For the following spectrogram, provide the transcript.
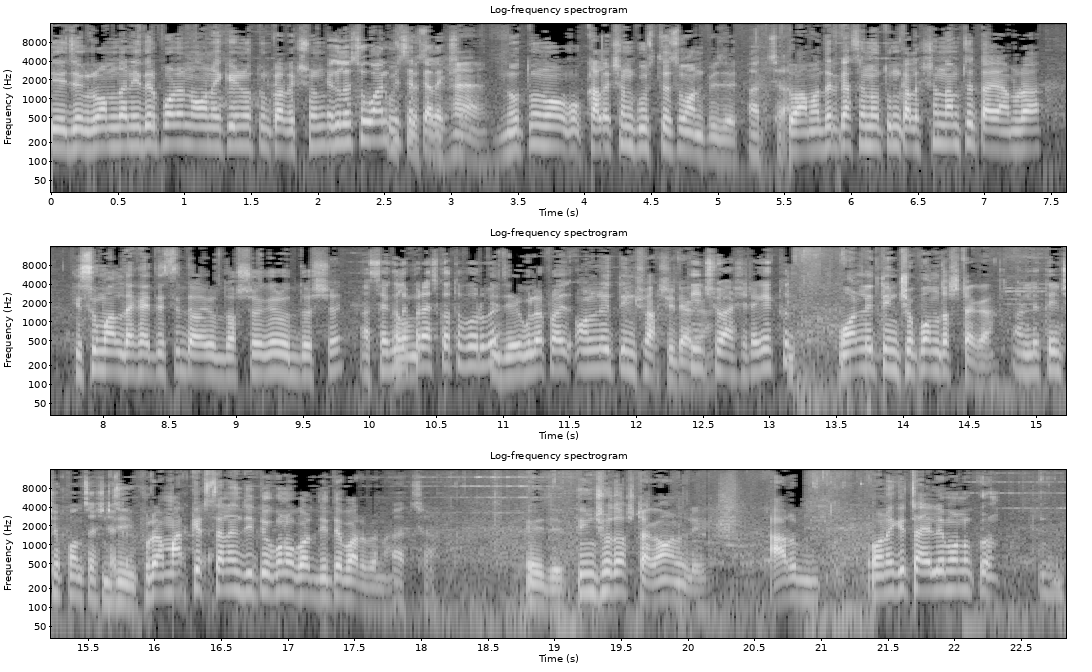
এই যে রমজান ঈদের পরে অনেকেই নতুন কালেকশন এগুলো হচ্ছে piece এর collection? হ্যাঁ নতুন কালেকশন খুঁজতেছে ওয়ান পিসের আচ্ছা। তো আমাদের কাছে নতুন কালেকশন নামছে তাই আমরা কিছু মাল দেখাইতেছি দর্শকের উদ্দেশ্যে। আচ্ছা এগুলো প্রাইস কত পড়বে? যে এগুলোর প্রাইস অনলি তিনশো আশি টাকা। তিনশো আশি টাকা একটু অনলি তিনশো পঞ্চাশ টাকা। অনলি তিনশো পঞ্চাশ টাকা। জি পুরো মার্কেট চ্যালেঞ্জ দ্বিতীয় কোনো গর দিতে পারবে না। আচ্ছা। এই যে তিনশো দশ টাকা অনলি আর অনেকে চাইলে মনে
